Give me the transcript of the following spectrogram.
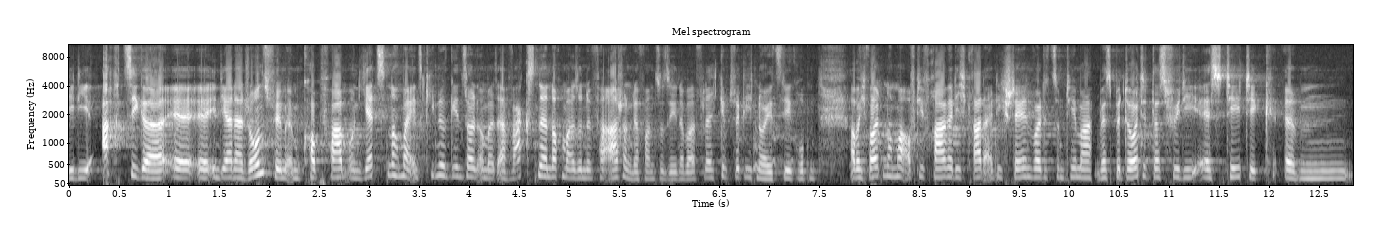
die die 80er äh, äh, Indiana Jones Filme im Kopf haben und jetzt nochmal ins Kino gehen sollen, um als Erwachsene nochmal so eine Verarschung davon zu sehen. Aber vielleicht gibt es wirklich neue Zielgruppen. Aber ich wollte nochmal auf die Frage, die ich gerade eigentlich stellen wollte zum Thema, was bedeutet das für die Ästhetik? Ähm,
